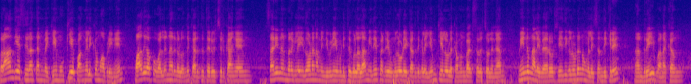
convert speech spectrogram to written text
பிராந்திய ஸ்திரத்தன்மைக்கு முக்கிய பங்களிக்கும் அப்படின்னு பாதுகாப்பு வல்லுநர்கள் வந்து கருத்து தெரிவிச்சிருக்காங்க. சரி நண்பர்களே இதோட நம்ம இந்த வீடியோ முடித்துக் கொள்ளலாம். இதை பற்றி உங்களுடைய கருத்துக்களையும் கீழே உள்ள கமெண்ட் பாக்ஸில் சொல்லுங்கள் மீண்டும் நாளை வேற ஒரு செய்திகளுடன் உங்களை சந்திக்கிறேன். நன்றி வணக்கம்.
